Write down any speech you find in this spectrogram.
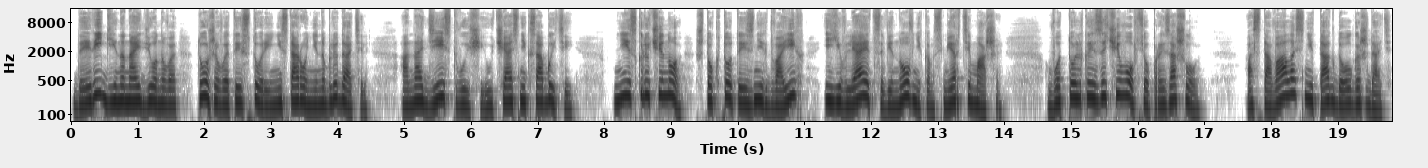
Да и Регина Найденова тоже в этой истории не сторонний наблюдатель. Она действующий участник событий. Не исключено, что кто-то из них двоих и является виновником смерти Маши. Вот только из-за чего все произошло. Оставалось не так долго ждать.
